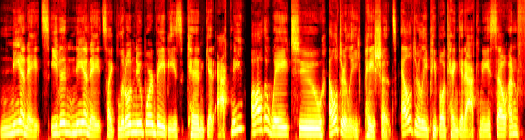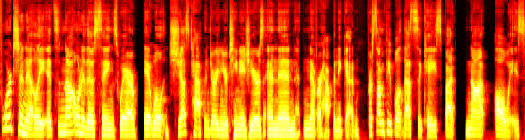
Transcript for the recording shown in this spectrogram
neonates, even neonates, like little newborn babies, can get acne, all the way to elderly patients. Elderly people can get acne. So, unfortunately, it's not one of those things where it will just happen during your teenage years and then never happen again. For some people, that's the case, but not always.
